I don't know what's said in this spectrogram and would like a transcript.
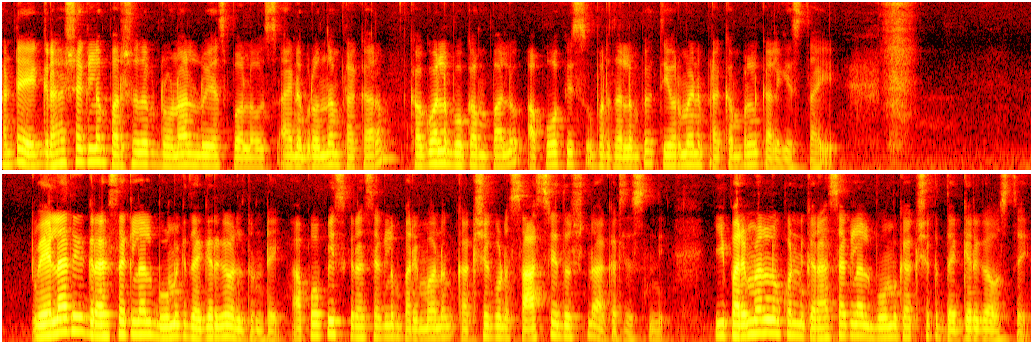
అంటే గ్రహశకలం పరిశోధకుడు రొనాల్డ్ లూయస్ బొలోస్ ఆయన బృందం ప్రకారం ఖగోళ భూకంపాలు అపోపిస్ ఉపరితలంపై తీవ్రమైన ప్రకంపనలు కలిగిస్తాయి. వేలాది గ్రహశకలాలు భూమికి దగ్గరగా వెళ్తుంటాయి. అపోపిస్ గ్రహశకలం పరిమాణం కక్ష కూడా శాస్త్రీయ దృష్టిని ఆకర్షిస్తుంది. ఈ పరిమాణంలో కొన్ని గ్రహశకలాలు భూమి కక్షకు దగ్గరగా వస్తాయి.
